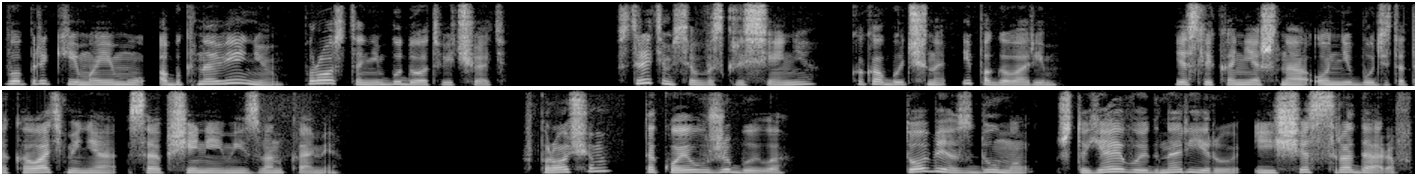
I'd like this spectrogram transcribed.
Вопреки моему обыкновению, просто не буду отвечать. Встретимся в воскресенье, как обычно, и поговорим. Если, конечно, он не будет атаковать меня сообщениями и звонками. Впрочем, такое уже было. Тобиас думал, что я его игнорирую, и исчез с радаров,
